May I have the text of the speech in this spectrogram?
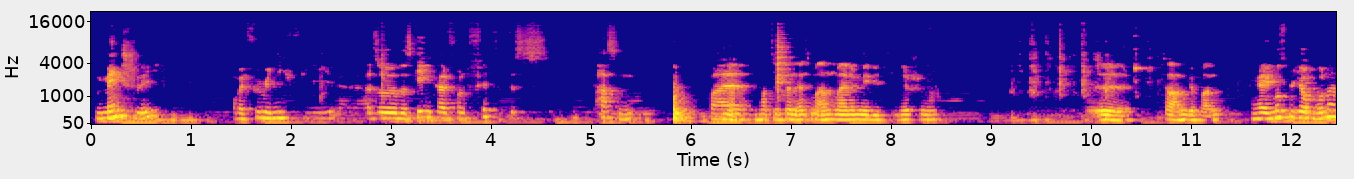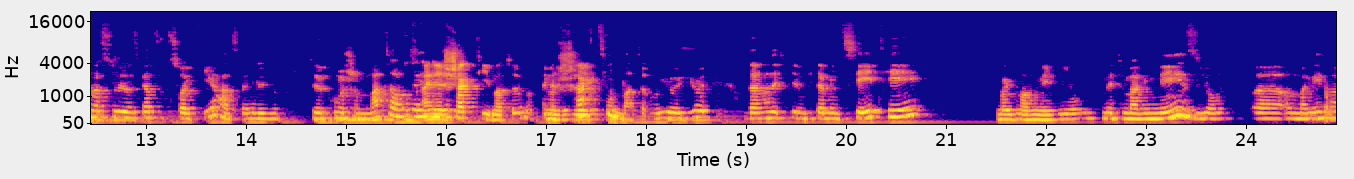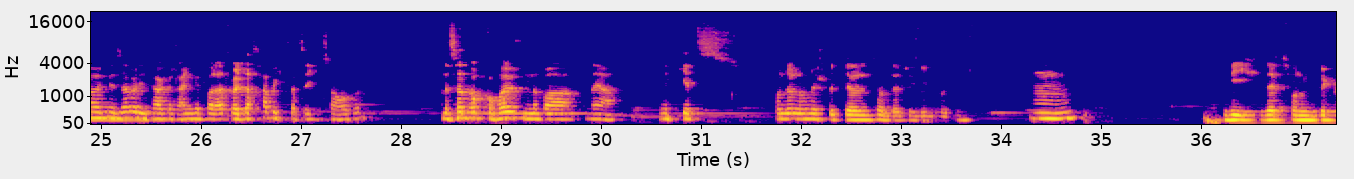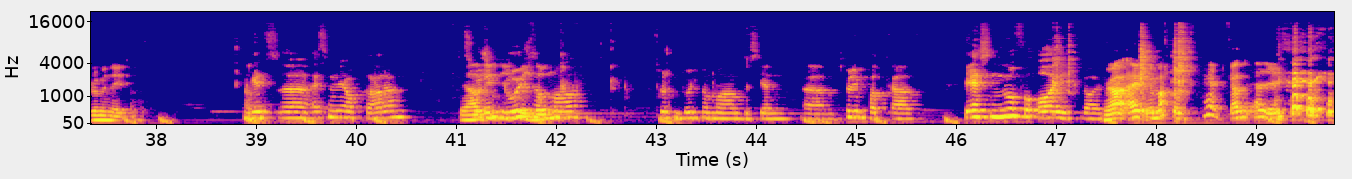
menschlich, aber ich fühle mich nicht wie, also das Gegenteil von fit ist passend, weil Ja, hat sich dann erstmal an meine medizinischen äh, Kram gewandt. ja, ich muss mich auch wundern, dass du das ganze Zeug hier hast, irgendwie so diese komische Matte auf Das der eine Shakti-Matte, Eine. Shakti-Matte, uiuiui. Und dann hatte ich den Vitamin C-Tee Mit Magnesium. mit Magnesium. Äh, und Magnesium habe ich mir selber die Tage reingeballert, weil das habe ich tatsächlich zu Hause. Und das hat auch geholfen, aber naja, nicht jetzt. Und dann noch eine spezielle Tablette gegen Rücken. Mhm. Die ich selbst von The Griminator habe. Und jetzt äh, essen wir auch gerade Ja, zwischendurch nochmal zwischendurch noch mal ein bisschen ähm, für den Podcast. Wir essen nur für euch, Leute. Ja, ey, ihr macht das fett, ganz ehrlich.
